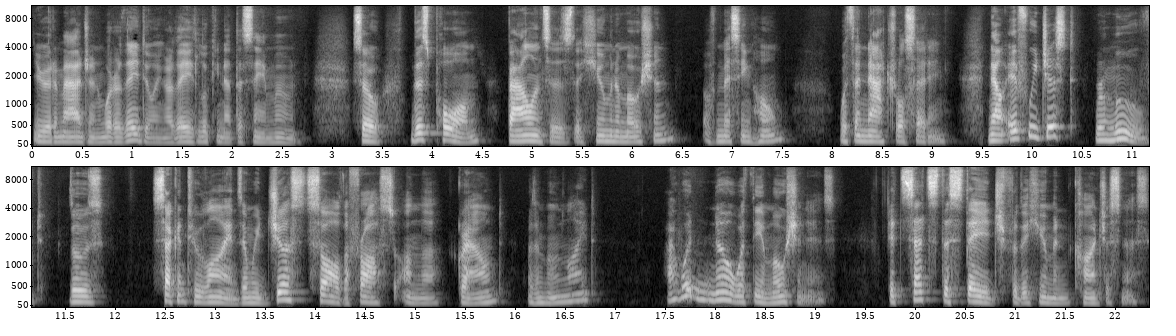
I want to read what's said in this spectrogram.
You would imagine, what are they doing? Are they looking at the same moon? So this poem balances the human emotion of missing home with a natural setting. Now, if we just removed those second two lines and we just saw the frost on the ground or the moonlight, I wouldn't know what the emotion is. It sets the stage for the human consciousness,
